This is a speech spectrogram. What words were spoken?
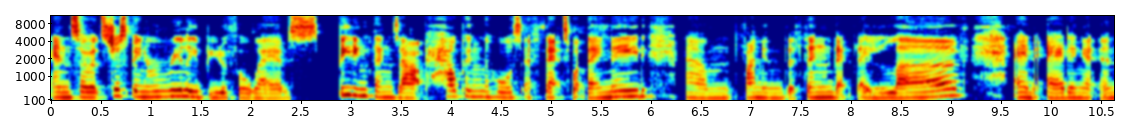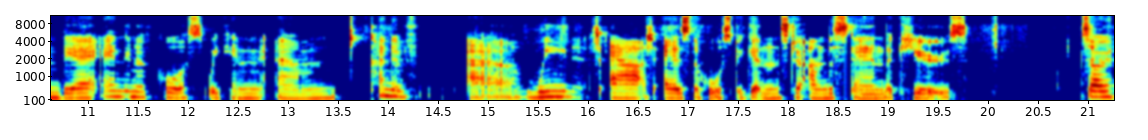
and so it's just been a really beautiful way of speeding things up, helping the horse if that's what they need, um, finding the thing that they love and adding it in there. And then, of course, we can um, kind of uh, wean it out as the horse begins to understand the cues. So,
